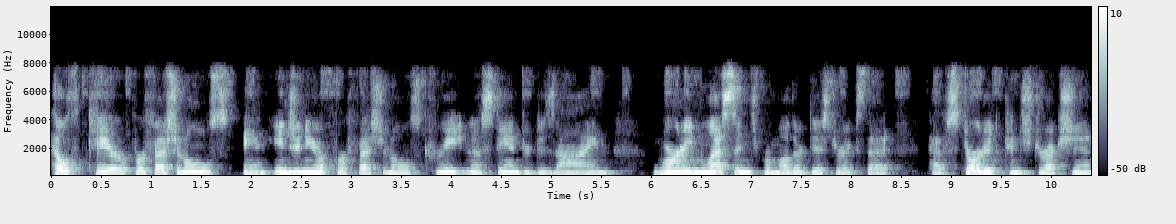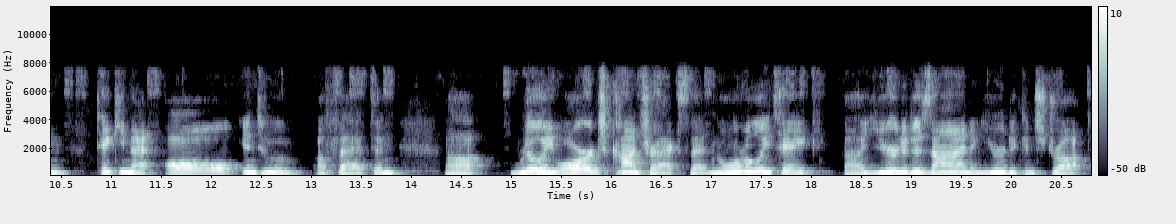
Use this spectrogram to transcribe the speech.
healthcare professionals and engineer professionals, creating a standard design, learning lessons from other districts that have started construction, taking that all into effect and uh, really large contracts that normally take a year to design, a year to construct,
